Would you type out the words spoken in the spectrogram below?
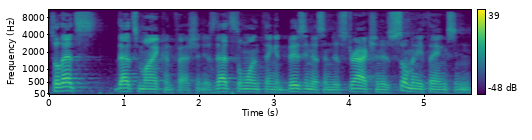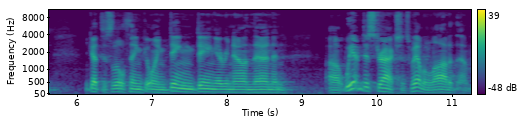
so that's that's my confession is that's the one thing in busyness and distraction there's so many things and you got this little thing going ding ding every now and then and uh, we have distractions. We have a lot of them.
